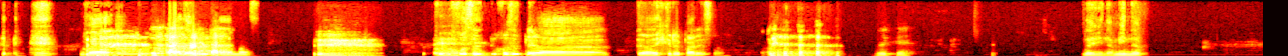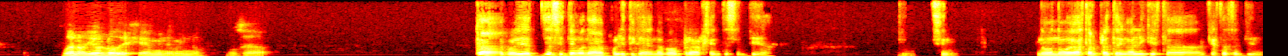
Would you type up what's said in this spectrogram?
Nada más. Eh, José, José te va, te va a discrepar eso, ¿De qué? de Minamino. Bueno, yo lo dejé a Minamino. O sea, Claro, pero yo, yo sí tengo una política de no comprar gente sentida. No, no voy a gastar plata en alguien que está, que está sentido.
